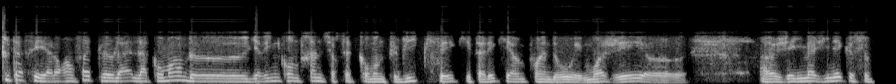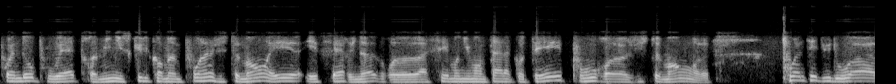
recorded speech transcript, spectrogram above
Tout à fait. Alors en fait, la, la commande, euh, il y avait une contrainte sur cette commande publique, c'est qu'il fallait qu'il y ait un point d'eau. Et moi, j'ai euh, euh, j'ai imaginé que ce point d'eau pouvait être minuscule comme un point justement et, et faire une œuvre euh, assez monumentale à côté pour euh, justement euh, pointer du doigt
